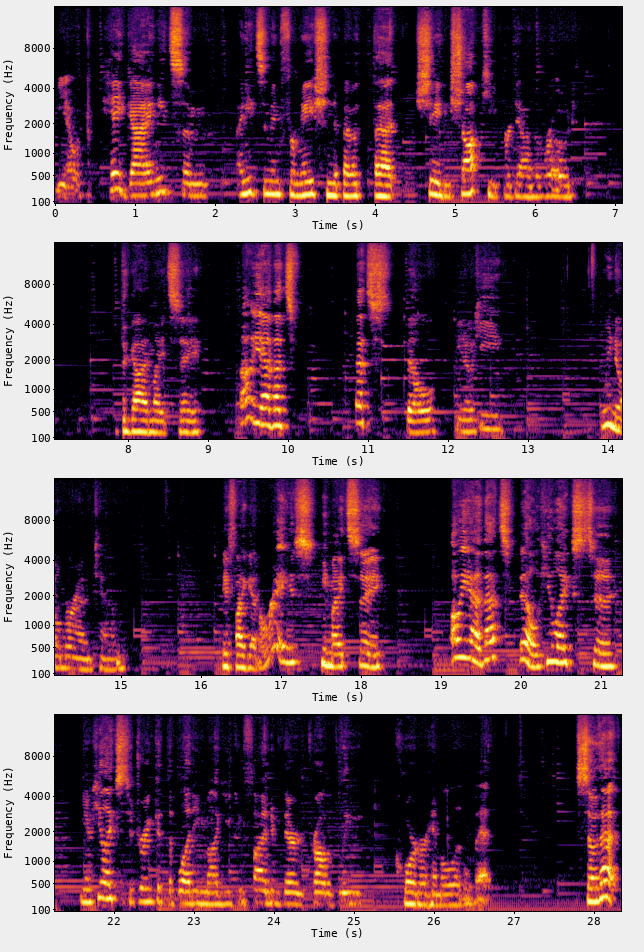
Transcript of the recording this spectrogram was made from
you know, hey guy, I need some I need some information about that shady shopkeeper down the road. The guy might say, "Oh yeah, that's that's Bill. You know, he we know him around town." If I get a raise, he might say, "Oh yeah, that's Bill. He likes to, you know, he likes to drink at the Bloody Mug. You can find him there and probably corner him a little bit." So that,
